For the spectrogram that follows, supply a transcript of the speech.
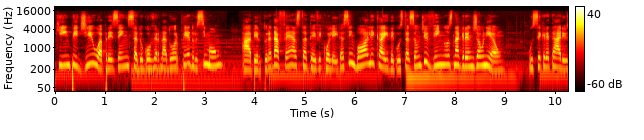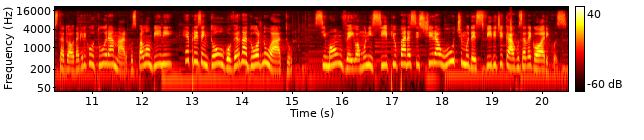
que impediu a presença do governador Pedro Simon, a abertura da festa teve colheita simbólica e degustação de vinhos na Granja União. O secretário estadual da Agricultura, Marcos Palombini, representou o governador no ato. Simon veio ao município para assistir ao último desfile de carros alegóricos.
